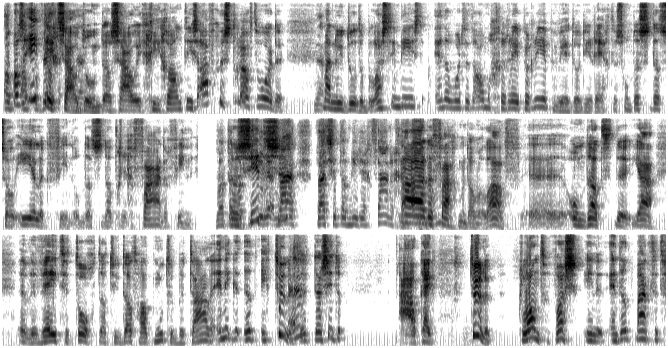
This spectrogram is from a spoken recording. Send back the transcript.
als ik dit zou doen, dan zou ik gigantisch afgestraft worden. Maar nu doet de Belastingdienst en dan wordt het allemaal gerepareerd weer door die rechters. Omdat ze dat zo eerlijk vinden, omdat ze dat rechtvaardig vinden. Wat, dan zit ze, waar, waar, zit dan die rechtvaardigheid? Ah, dat vraag ik me dan wel af. Uh, omdat de, ja, uh, we weten toch dat u dat had moeten betalen. En ik, dat, ik tuurlijk, daar zit. Nou, kijk, tuurlijk klant was in het. En dat maakt het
